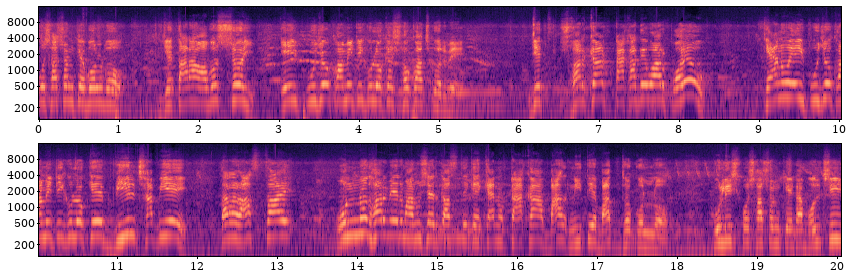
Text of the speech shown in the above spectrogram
প্রশাসনকে বলব যে তারা অবশ্যই এই পুজো কমিটিগুলোকে শোকজ করবে। যে সরকার টাকা দেওয়ার পরেও কেন এই পুজো কমিটিগুলোকে বিল ছাপিয়ে তারা রাস্তায় অন্য ধর্মের মানুষের কাছ থেকে কেন টাকা নিতে বাধ্য করল? পুলিশ প্রশাসনকে এটা বলছি,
